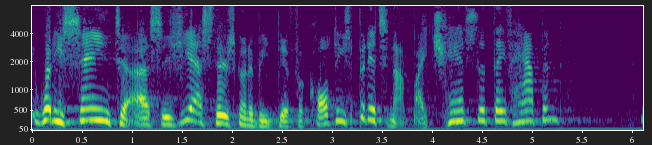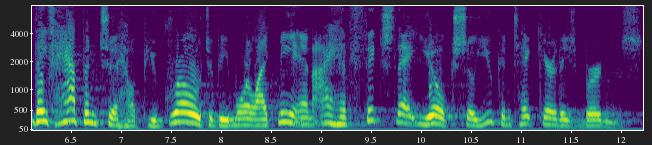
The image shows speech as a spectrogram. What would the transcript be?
What he's saying to us is yes, there's going to be difficulties, but it's not by chance that they've happened. They've happened to help you grow, to be more like me, and I have fixed that yoke so you can take care of these burdens.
